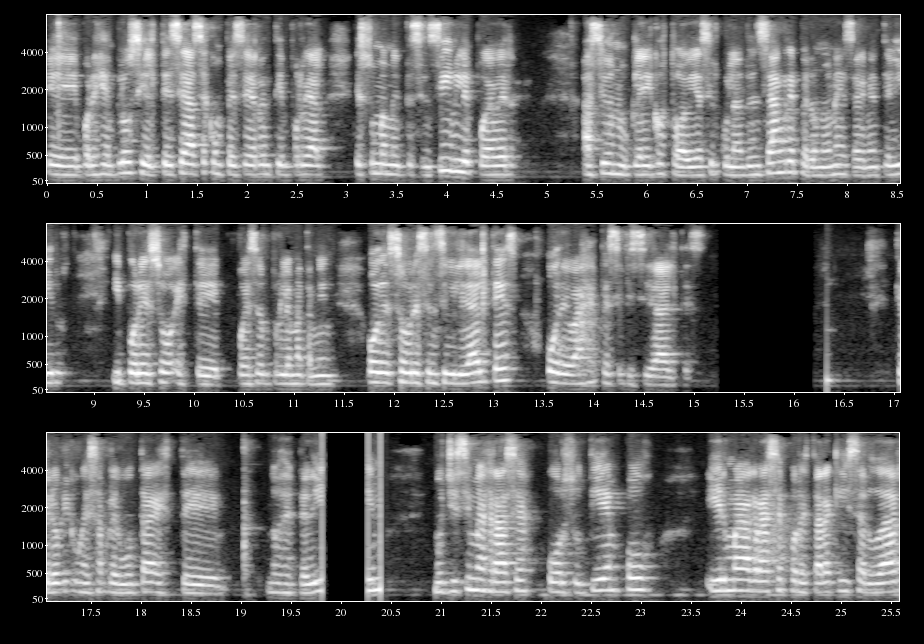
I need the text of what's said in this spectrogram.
Eh, por ejemplo, si el test se hace con PCR en tiempo real, es sumamente sensible, puede haber ácidos nucleicos todavía circulando en sangre, pero no necesariamente virus. Y por eso este, puede ser un problema también o de sobresensibilidad del test o de baja especificidad del test. Creo que con esa pregunta este, nos despedimos. Muchísimas gracias por su tiempo. Irma, gracias por estar aquí y saludar.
